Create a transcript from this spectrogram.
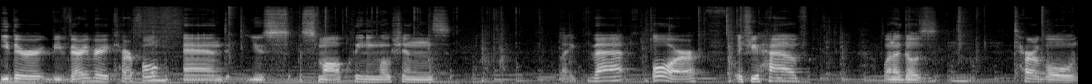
either be very, very careful and use small cleaning motions like that, or if you have one of those terrible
